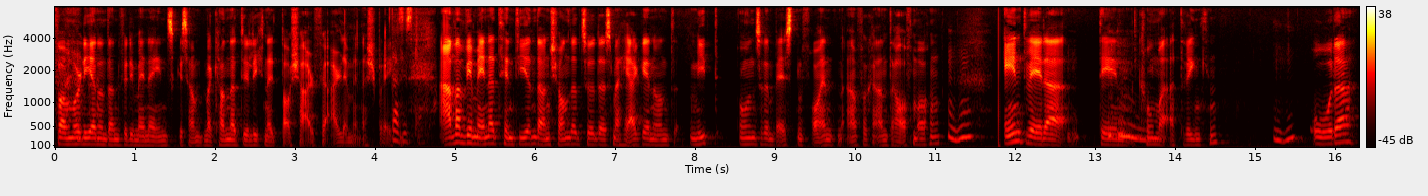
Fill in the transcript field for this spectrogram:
formulieren und dann für die Männer insgesamt. Man kann natürlich nicht pauschal für alle Männer sprechen. Das ist klar. Aber wir Männer tendieren dann schon dazu, dass wir hergehen und mit unseren besten Freunden einfach einen drauf machen. Mhm. Entweder den Kummer ertrinken Mhm. oder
